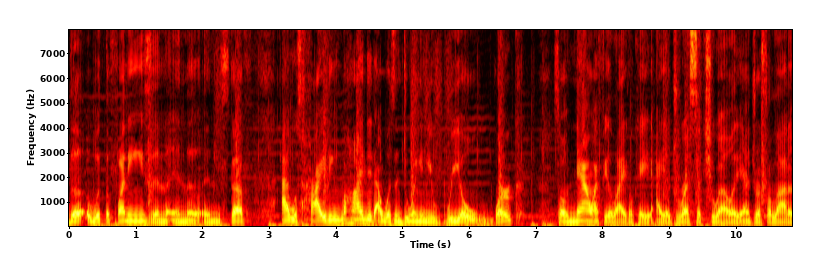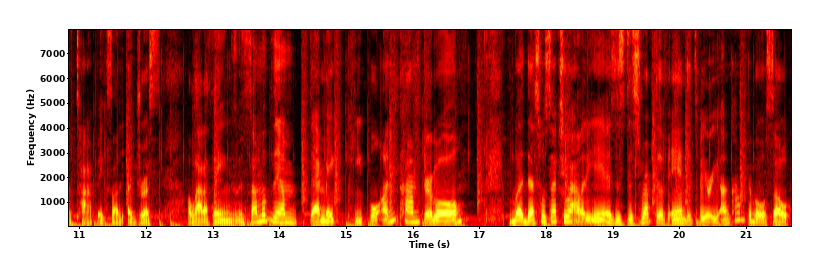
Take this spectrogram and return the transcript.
the with the funnies and the and the and the stuff, I was hiding behind it. I wasn't doing any real work. So now I feel like, okay, I address sexuality, I address a lot of topics, I address a lot of things, and some of them that make people uncomfortable. But that's what sexuality is it's disruptive and it's very uncomfortable. So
